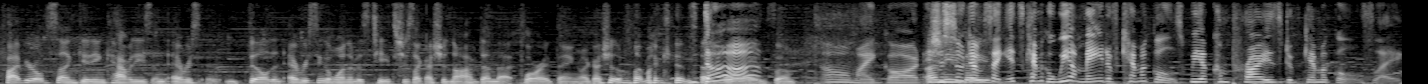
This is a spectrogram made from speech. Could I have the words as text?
five-year-old son getting cavities in every filled in every single one of his teeth. She's like, I should not have done that fluoride thing. Like, I should have let my kids have Duh. fluoride. So, Oh my god! It's I just mean, so dumb. It's like it's chemical. We are made of chemicals. We are comprised of chemicals. Like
